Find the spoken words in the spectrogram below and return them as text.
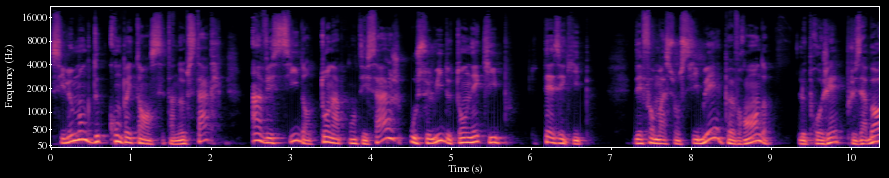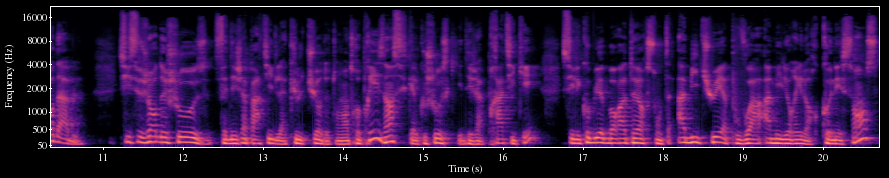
Si le manque de compétences est un obstacle, investis dans ton apprentissage ou celui de ton équipe, de tes équipes. Des formations ciblées peuvent rendre le projet plus abordable. Si ce genre de choses fait déjà partie de la culture de ton entreprise, hein, c'est quelque chose qui est déjà pratiqué, si les collaborateurs sont habitués à pouvoir améliorer leurs connaissances,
